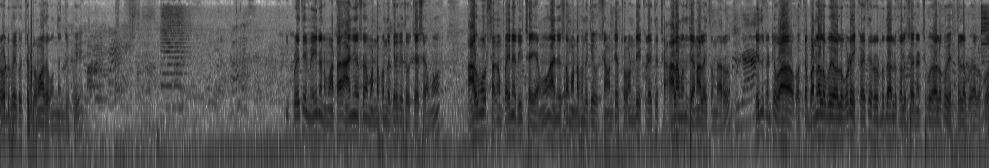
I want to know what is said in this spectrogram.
రోడ్డుపైకి వచ్చే ప్రమాదం ఉందని చెప్పి. ఇప్పుడైతే మెయిన్ అనమాట ఆంజనేయ స్వామి మండపం దగ్గరికి అయితే వచ్చేసాము. ఆల్మోస్ట్ సగం పైన రీచ్ అయ్యాము. ఆంజనేయ స్వామి మండపం దగ్గరికి వచ్చామంటే చూడండి ఇక్కడైతే చాలా మంది జనాలు అయితే ఉన్నారు. ఎందుకంటే వా ఒక బండ్లలో పోయే వాళ్ళు కూడా ఇక్కడైతే రెండు దారులు కలుస్తాయి నడిచిపోయే వాళ్ళకు వెహికల్లో పోయే వాళ్ళకు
